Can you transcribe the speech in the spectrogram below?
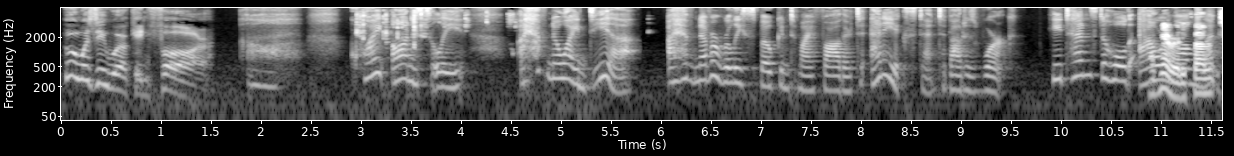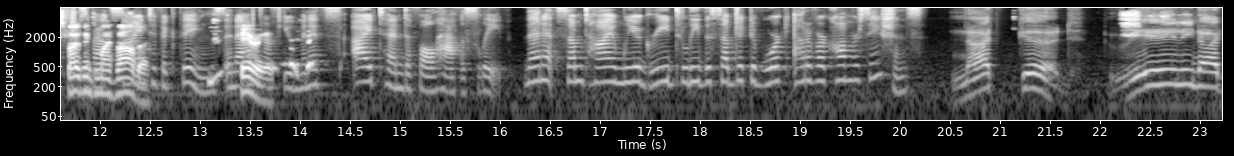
Who was he working for? Oh, quite honestly, I have no idea. I have never really spoken to my father to any extent about his work. He tends to hold I've never really hour-long fo- lectures spoken to my about father. scientific things, and after a few minutes, I tend to fall half asleep. Then at some time, we agreed to leave the subject of work out of our conversations. Not good. Really not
